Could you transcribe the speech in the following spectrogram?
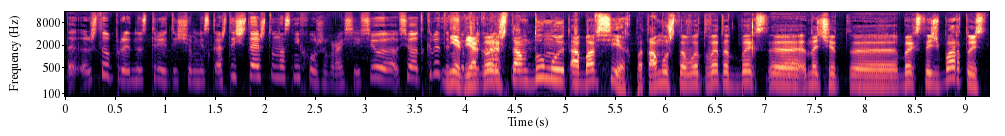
э, что про индустрию ты еще мне скажешь? Ты считаешь, что у нас не хуже в России? Все, все открыто, Нет, всё я говорю, что прекрасно? там думают обо всех, потому что вот в этот бэкс, э, значит, э, бэкстейдж-бар, то есть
